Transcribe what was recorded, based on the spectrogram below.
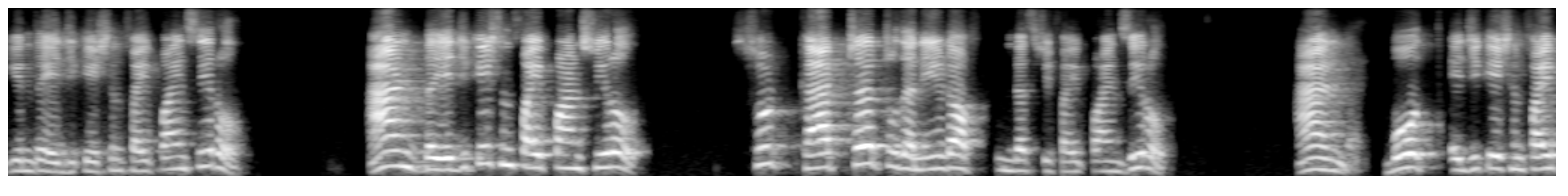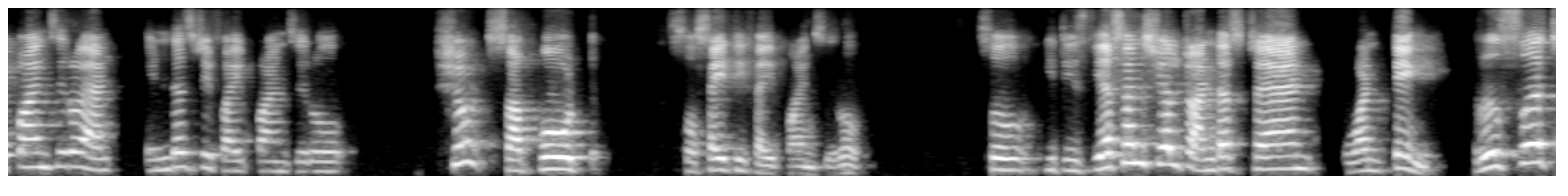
in the education 5.0. And the education 5.0 should cater to the need of industry 5.0. And both education 5.0 and industry 5.0 should support society 5.0. So it is essential to understand one thing. Research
